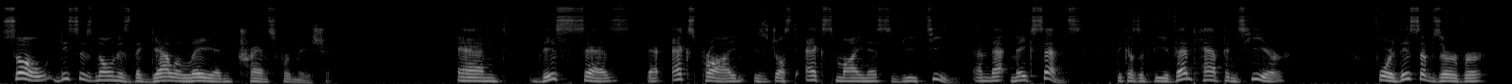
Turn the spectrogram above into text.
So this is known as the Galilean transformation. And this says that x prime is just x minus vt, and that makes sense, because if the event happens here, for this observer,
